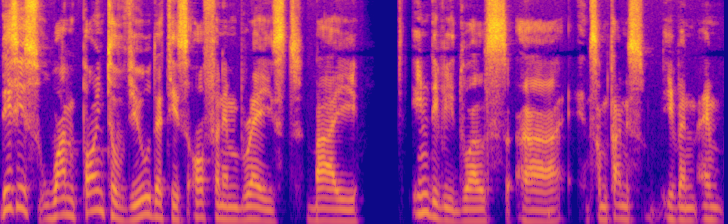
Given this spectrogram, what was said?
this is one point of view that is often embraced by individuals, uh, sometimes even em-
